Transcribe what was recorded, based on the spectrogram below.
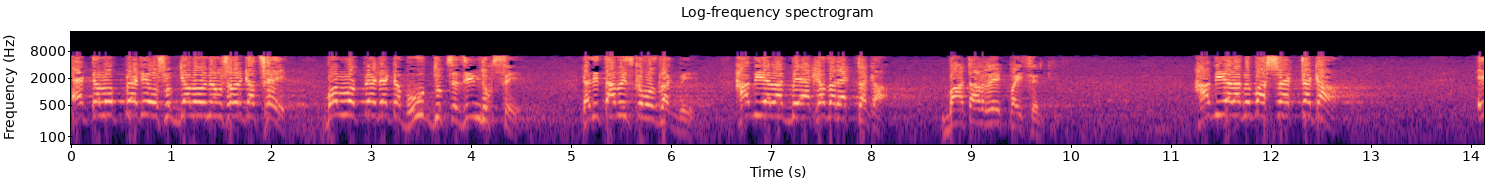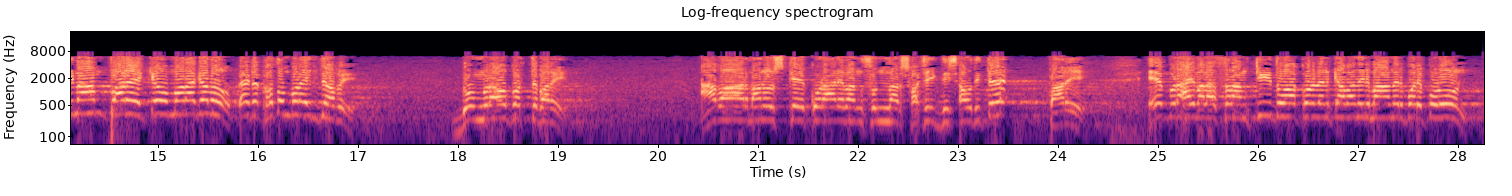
একটা লোক পেটে অসুখ গেল, ইমাম সাহেবের কাছে বলল, পেটে একটা ভূত ঢুকছে, জিন ঢুকছে। কাজে তাবিজ কবজ লাগবে। হাদিয়া লাগবে এক হাজার এক টাকা। বাটার রেট পাইছে আর কি। হাদিয়া লাগবে পাঁচশো এক টাকা। ইমাম পারে, কেউ মারা গেল পেটে খতম পড়াই দিতে হবে। গোমরাও করতে পারে। আবার মানুষকে কোরআন এবং সুন্নার সঠিক দিশাও দিতে পারে। এব্রাহিম আলাহ সালাম কি দোয়া করলেন কাবা নির্মাণের পরে পড়ুন।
